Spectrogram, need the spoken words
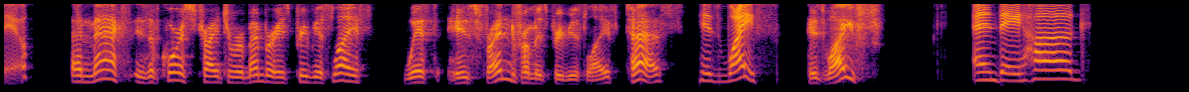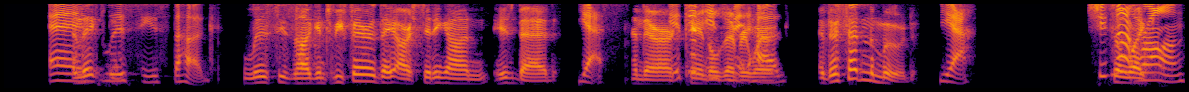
to. And Max is of course trying to remember his previous life with his friend from his previous life, Tess, His wife. his wife. And they hug. And, they- Liz sees the hug. Liz sees the hug, and to be fair, they are sitting on his bed, Yes. and there are It's an candles everywhere. hug. And They're setting the mood. Yeah. She's So, not like- wrong.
